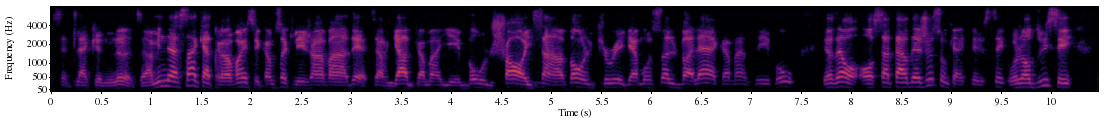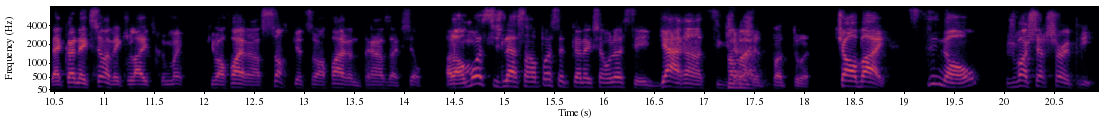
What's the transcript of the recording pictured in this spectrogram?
cette lacune-là. En 1980, c'est comme ça que les gens vendaient. regarde comment il est beau, le char, il sent bon, le cuir, regarde ça, le volant, comment c'est beau. on, s'attardait juste aux caractéristiques. Aujourd'hui, c'est la connexion avec l'être humain qui va faire en sorte que tu vas faire une transaction. Alors, moi, si je ne la sens pas, cette connexion-là, c'est garanti que je n'achète pas de toi. Ciao, bye. Sinon, je vais chercher un prix.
